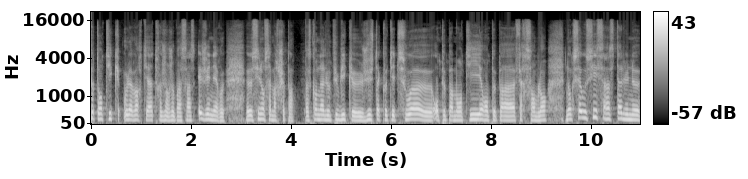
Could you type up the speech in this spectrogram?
authentique au Lavoir Théâtre Georges Brassens est généreux. Sinon, ça marche pas. Parce qu'on a le public euh, juste à côté de soi, euh, on peut pas mentir, on peut pas faire semblant. Donc ça aussi, ça installe une,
